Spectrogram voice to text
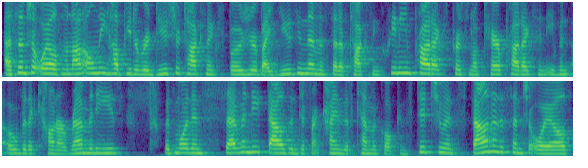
Essential oils will not only help you to reduce your toxin exposure by using them instead of toxin cleaning products, personal care products, and even over the counter remedies. With more than 70,000 different kinds of chemical constituents found in essential oils,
